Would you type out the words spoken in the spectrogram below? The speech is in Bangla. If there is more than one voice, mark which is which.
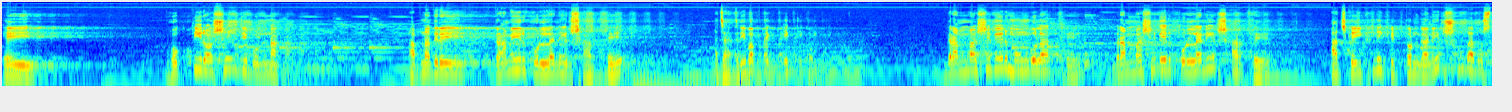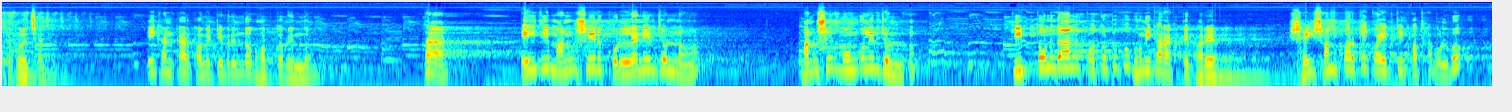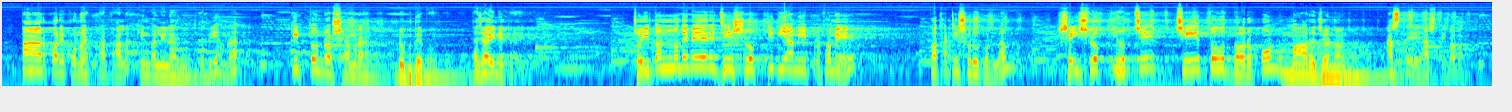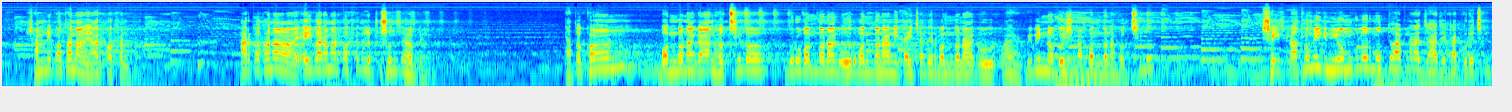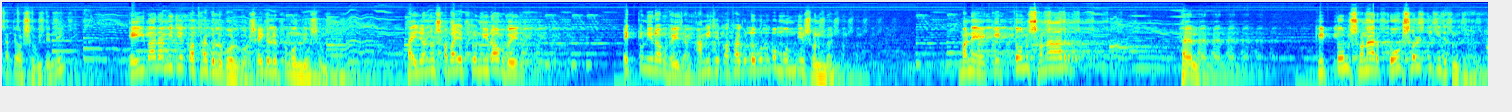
Speaker 1: এই ভক্তি রসের যে বন্যা, আপনাদের এই গ্রামের কল্যাণের স্বার্থে আচ্ছা রিবাবটা একটু কম। গ্রামবাসীদের মঙ্গলার্থে, গ্রামবাসীদের কল্যাণের স্বার্থে আজকে এইখানে কীর্তন গানের সুব্যবস্থা করেছেন। এইখানকার কমিটিবৃন্দ ভক্তবৃন্দ। তা, এই যে মানুষের কল্যাণের জন্য মানুষের মঙ্গলের জন্য কীর্তন গান কতটুকু ভূমিকা রাখতে পারে সেই সম্পর্কে কয়েকটি কথা বলব। তারপরে কোনো একটা পালা কিংবা লীলার মধ্যে দিয়ে আমরা কীর্তন রসে আমরা ডুব দেব। তা জয় নিতাই। চৈতন্যদেবের যে শ্লোকটি দিয়ে আমি প্রথমে কথাটি শুরু করলাম, সেই শ্লোকটি হচ্ছে, চেত দর্পণ মার্জন। আস্তে আস্তে, বাবা। সামনে কথা নয়, আর কথা নয়। আর কথা নয়, এইবার আমার কথাগুলো একটু শুনতে হবে। এতক্ষণ বন্দনা গান হচ্ছিল, গুরু বন্দনা, গৌর বন্দনা, নিতাই চাঁদের বন্দনা, গৌর হ্যাঁ বিভিন্ন বৈষ্ণব বন্দনা হচ্ছিল। সেই প্রাথমিক নিয়মগুলোর মধ্যে আপনারা যা যেটা করেছেন তাতে অসুবিধে নেই। এইবার আমি যে কথাগুলো বলব, সেইগুলো একটু মন দিয়ে হবে। তাই জন্য সবাই একটু নীরব হয়ে যান। একটু নীরব হয়ে যান। আমি যে কথাগুলো বলব, মন দিয়ে শুনবেন। মানে কীর্তন শোনার হ্যালো, কীর্তন শোনার কৌশলটি কি জানতে হবে?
